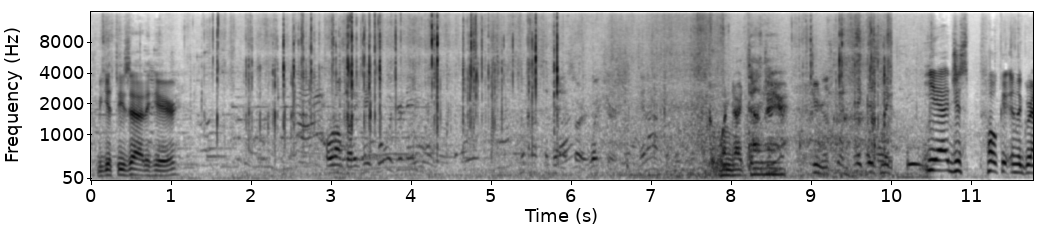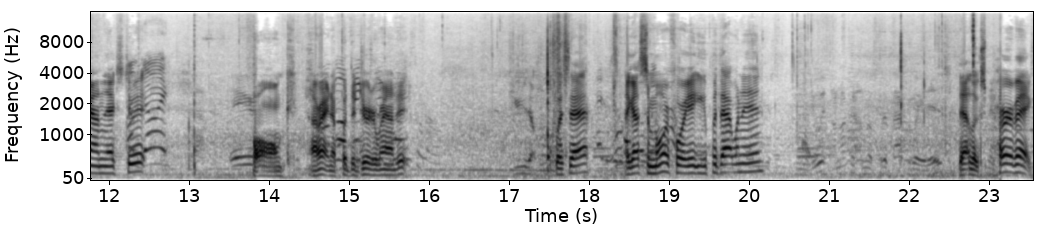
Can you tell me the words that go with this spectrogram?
Let me get these out of here. Hold on, buddy. Hey, what was your name? Sorry, white shirt. Put one right down there. Junior, let's go ahead and take this and make Yeah, just poke it in the ground next to it. Bonk. All right, now put the dirt around it. What's that? I got some more for you. You can put that one in. That looks perfect.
